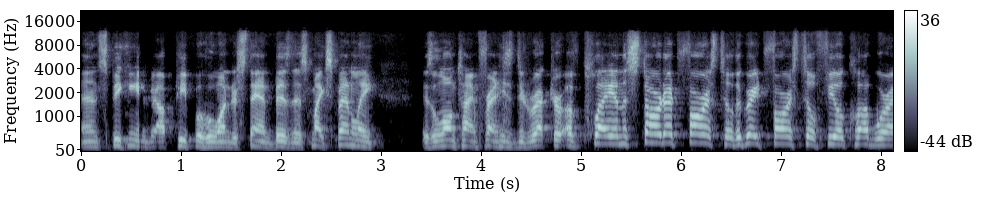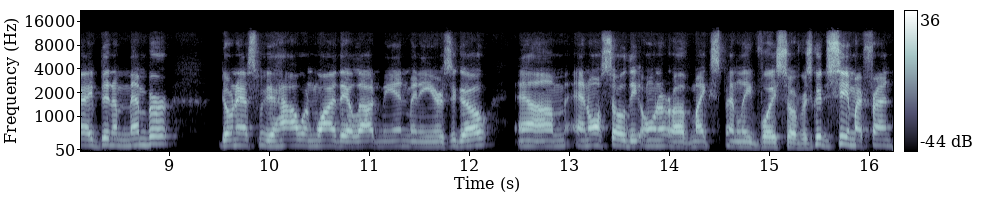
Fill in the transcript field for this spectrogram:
And speaking about people who understand business, Mike Spenley is a longtime friend. He's the director of play and the start at Forest Hill, the great Forest Hill Field Club, where I've been a member. Don't ask me how and why they allowed me in many years ago. Um, and also the owner of Mike Spenley Voiceovers. Good to see you, my friend.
